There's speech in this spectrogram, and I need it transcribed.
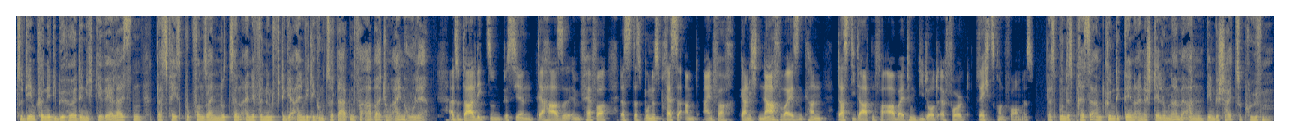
Zudem könne die Behörde nicht gewährleisten, dass Facebook von seinen Nutzern eine vernünftige Einwilligung zur Datenverarbeitung einhole. Also da liegt so ein bisschen der Hase im Pfeffer, dass das Bundespresseamt einfach gar nicht nachweisen kann, dass die Datenverarbeitung, die dort erfolgt, rechtskonform ist. Das Bundespresseamt kündigte in einer Stellungnahme an, den Bescheid zu prüfen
